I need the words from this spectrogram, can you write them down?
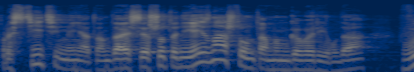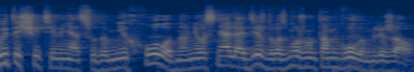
Простите меня там, да, если я что-то не, я не знаю, что он там им говорил, да, вытащите меня отсюда, мне холодно, у него сняли одежду, возможно, он там голым лежал,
